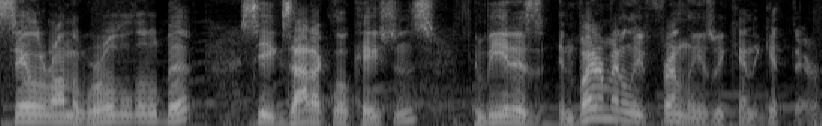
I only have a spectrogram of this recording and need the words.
sail around the world a little bit, see exotic locations, and be as environmentally friendly as we can to get there.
